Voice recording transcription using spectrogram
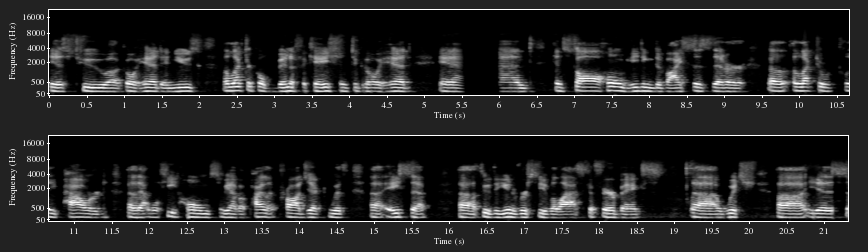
is to uh, go ahead and use electrical benefication to go ahead and and install home heating devices that are uh, electrically powered uh, that will heat homes. We have a pilot project with uh, ACEP uh, through the University of Alaska Fairbanks, which uh, is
